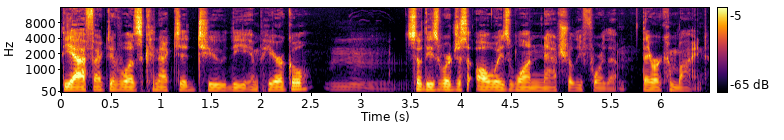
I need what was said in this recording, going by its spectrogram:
the affective was connected to the empirical Mm, So these were just always one naturally for them. They were combined.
